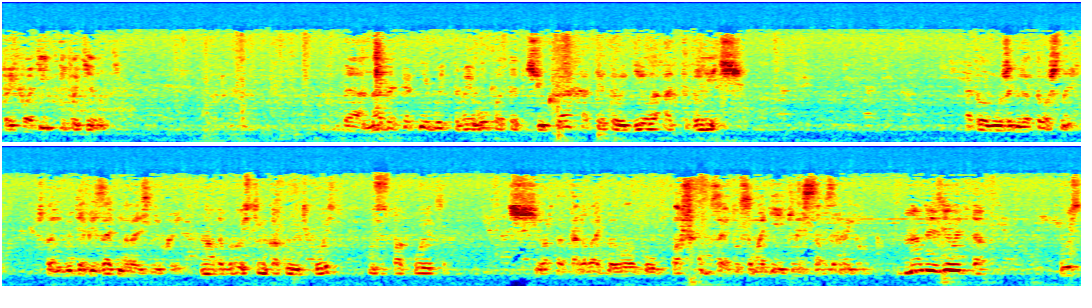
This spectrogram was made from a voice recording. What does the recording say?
прихватить и потянуть? Да, надо как-нибудь твоего Потапчука отвлечь. А то он уже дотошный, что-нибудь обязательно разнюхает. Надо бросить ему какую-нибудь кость, пусть успокоится. Черт, оторвать бы волку башку за эту самодеятельность со взрывом. Надо сделать так. Пусть.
